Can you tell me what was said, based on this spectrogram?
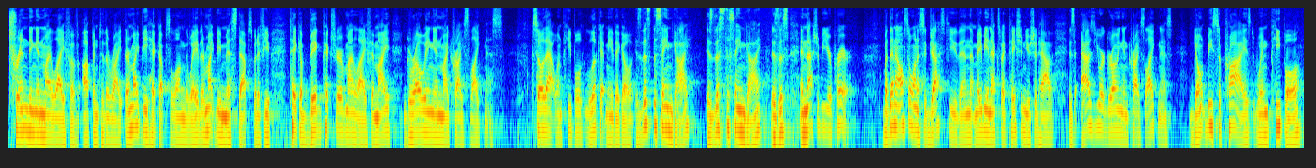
trending in my life of up and to the right. There might be hiccups along the way, there might be missteps, but if you take a big picture of my life, am I growing in my Christ likeness? So that when people look at me, they go, Is this the same guy? Is this the same guy? Is this? And that should be your prayer. But then I also want to suggest to you then that maybe an expectation you should have is as you are growing in Christ likeness, don't be surprised when people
